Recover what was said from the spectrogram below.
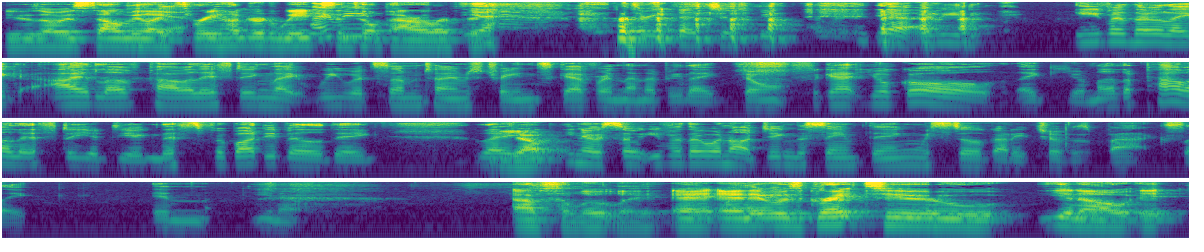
He was always telling me like yeah. 300 weeks I mean, until powerlifting. Yeah, 300 Yeah, I mean, even though like I love powerlifting, like we would sometimes train together, and then I'd be like, "Don't forget your goal. Like you're not a powerlifter. You're doing this for bodybuilding." Like yep. you know, so even though we're not doing the same thing, we still got each other's backs. Like in you know Absolutely. And, and, it was great to, you know, it,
